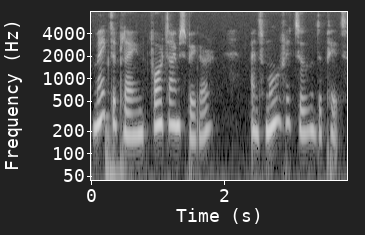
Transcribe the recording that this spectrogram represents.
Make the plane four times bigger and move it to the pit.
